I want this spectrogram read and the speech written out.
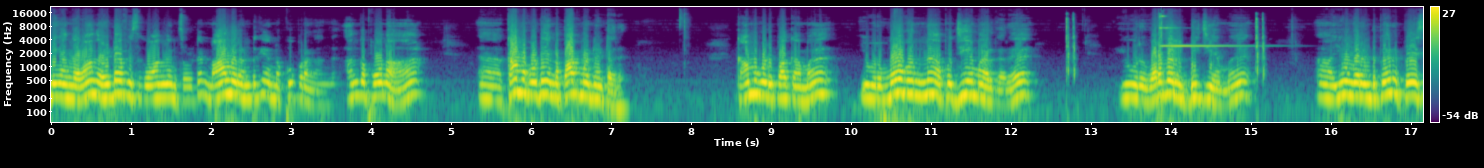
நீங்கள் அங்கே வாங்க ஹெட் ஆஃபீஸுக்கு வாங்கன்னு சொல்லிட்டு நாலு ரெண்டுக்கு என்னை கூப்பிட்றாங்க அங்கே. அங்கே போனால் காமக்கோட்டி என்னை பார்க்க மாட்டேன்ட்டார். காமக்கோடி பார்க்காம இவர் மோகன்னு அப்போ ஜிஎம்மாக இருக்கார். இவர் வரதன் டிஜிஎம்மு இவங்க ரெண்டு பேரும் பேசி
